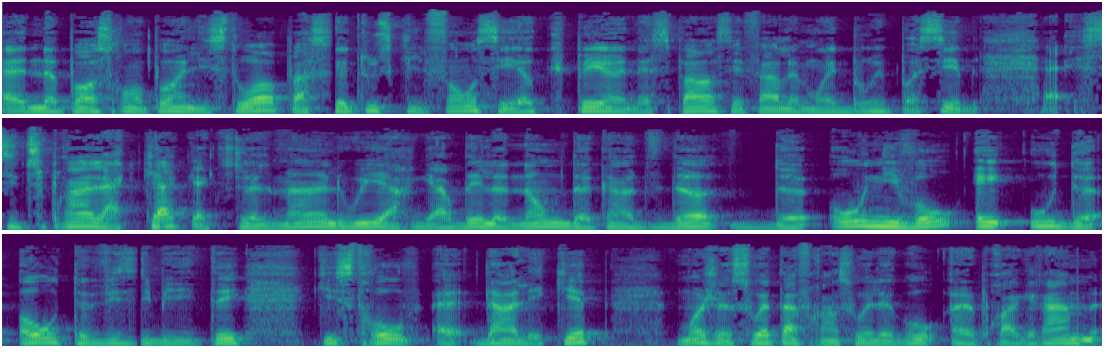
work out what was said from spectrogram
euh, ne passeront pas en l'histoire parce que tout ce qu'ils font, c'est occuper un espace et faire le moins de bruit possible. Euh, si tu prends la CAQ actuellement, Louis, à regarder le nombre de candidats de haut niveau et ou de haute visibilité qui se trouvent euh, dans l'équipe. Moi, je souhaite à François Legault un programme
